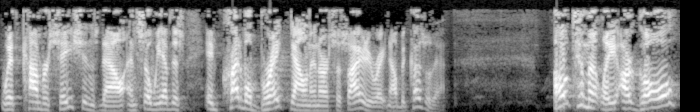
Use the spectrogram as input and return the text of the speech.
with conversations now. And so we have this incredible breakdown in our society right now because of that. Ultimately, our goal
